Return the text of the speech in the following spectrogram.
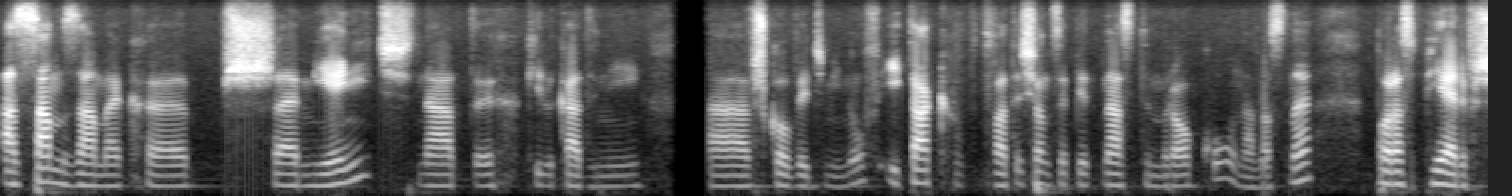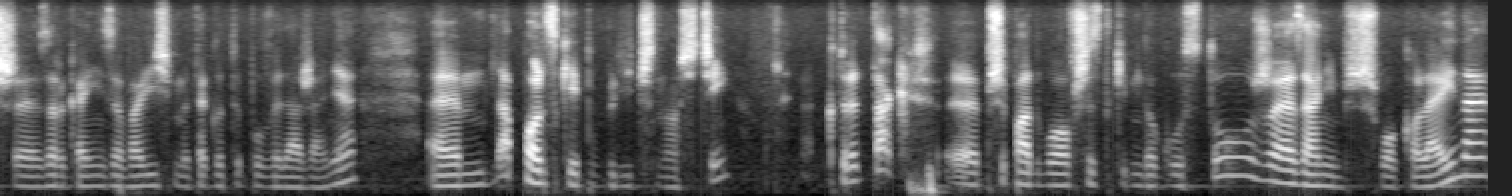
a sam zamek e, przemienić na tych kilka dni e, w Szkoły Wiedźminów. I tak w 2015 roku, na wiosnę, po raz pierwszy zorganizowaliśmy tego typu wydarzenie dla polskiej publiczności które tak e, przypadło wszystkim do gustu, że zanim przyszło kolejne,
